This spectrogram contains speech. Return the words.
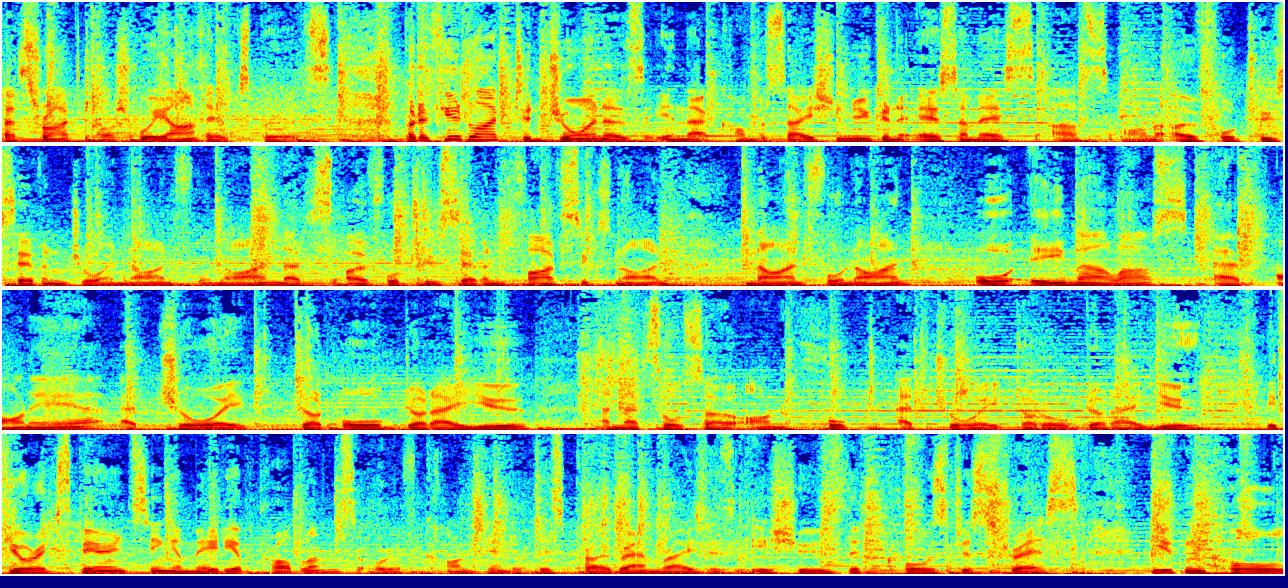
That's right, Tosh, we aren't experts. But if you'd like to join us in that conversation, you can SMS us on 0427 Joy 949. That's 0427 569 949. Or email us at onair at joy.org.au. And that's also on hooked at joy.org.au. If you're experiencing immediate problems or if content of this program raises issues that cause distress, you can call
